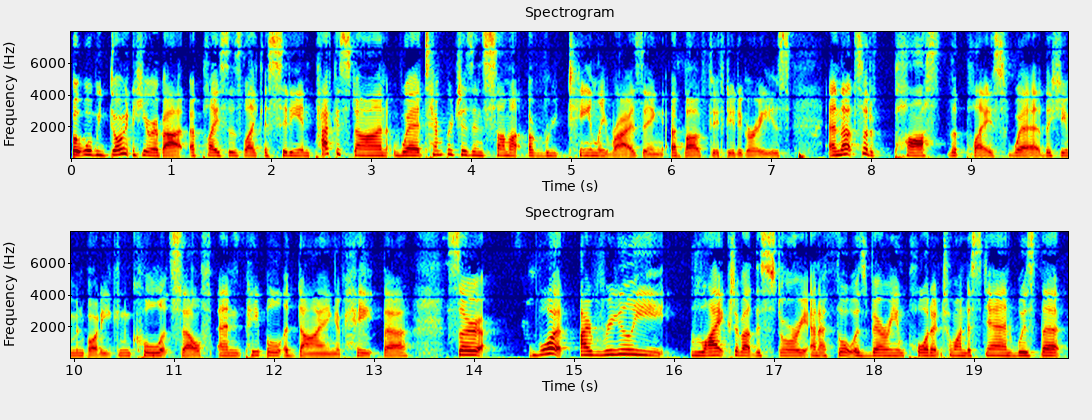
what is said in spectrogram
But what we don't hear about are places like a city in Pakistan where temperatures in summer are routinely rising above 50 degrees, and that's sort of past the place where the human body can cool itself, and people are dying of heat there. So, what I really liked about this story, and I thought was very important to understand, was that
